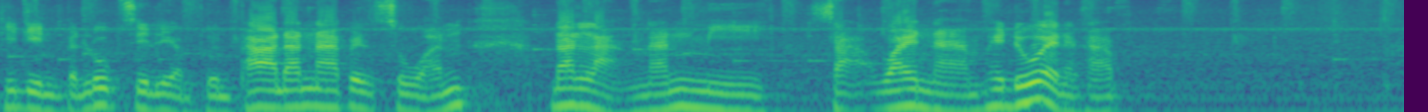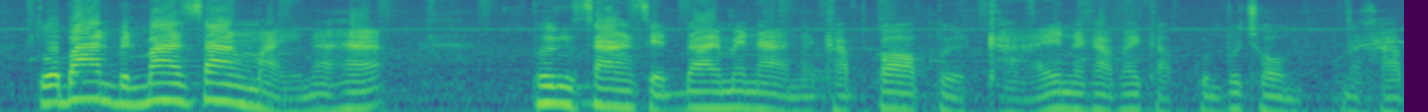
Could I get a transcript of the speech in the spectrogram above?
ที่ดินเป็นรูปสี่เหลี่ยมผืนผ้าด้านหน้าเป็นสวน ด้านหลังนั้นมีสระว่ายน้ำให้ด้วยนะครับ ตัวบ้านเป็นบ้านสร้างใหม่นะฮะเพิ่งสร้างเสร็จได้ไม่นานนะครับ ก็เปิดขายนะครับให้กับคุณผู้ชมนะครับ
